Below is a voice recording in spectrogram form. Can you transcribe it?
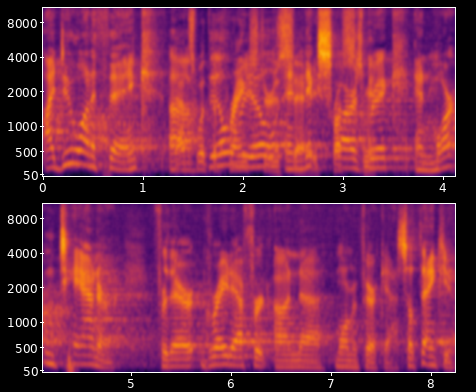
I do want to thank uh, That's what Bill Reel pranksters and say. Nick Trust me. And Martin Tanner for their great effort on uh, Mormon Faircast. So thank you.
